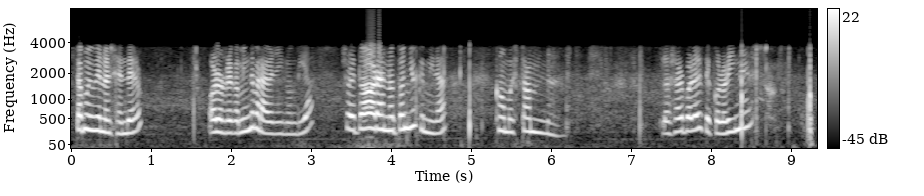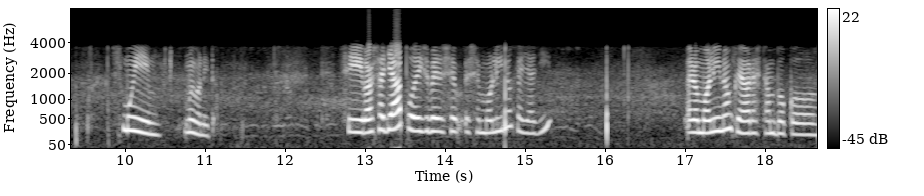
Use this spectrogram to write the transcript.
Está muy bien el sendero. Os lo recomiendo para venir un día. Sobre todo ahora en otoño, que mirad cómo están los árboles de colorines. Es muy, muy bonito. Si vas allá podéis ver ese, molino que hay allí. El molino que ahora está un poco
